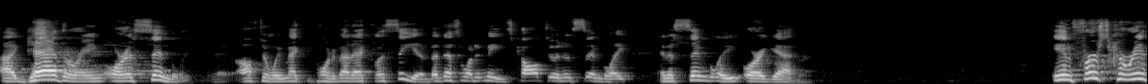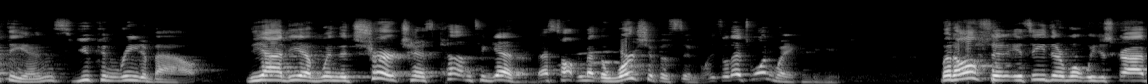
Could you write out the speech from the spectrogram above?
a gathering or assembly. Often we make the point about ecclesia, but that's what it means called to an assembly, an assembly or a gathering. In 1 Corinthians, you can read about the idea of when the church has come together. That's talking about the worship assembly. So that's one way it can be used. But often it's either what we describe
